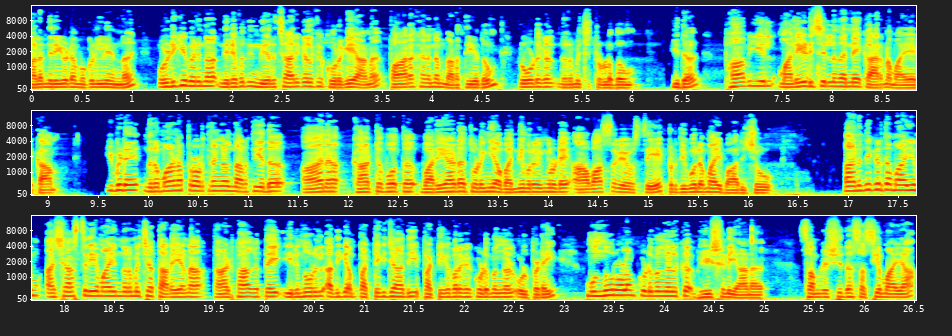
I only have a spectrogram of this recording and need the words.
മലനിരയുടെ മുകളിൽ നിന്ന് ഒഴുകിവരുന്ന നിരവധി നീർച്ചാലുകൾക്ക് കുറുകെയാണ് പാറഖനനം നടത്തിയതും റോഡുകൾ നിർമ്മിച്ചിട്ടുള്ളതും. ഇത് ഭാവിയിൽ മലയിടിച്ചിലിന് തന്നെ കാരണമായേക്കാം. ഇവിടെ നിർമ്മാണ പ്രവർത്തനങ്ങൾ നടത്തിയത് ആന കാട്ടുപോത്ത് വരയാട് തുടങ്ങിയ വന്യമൃഗങ്ങളുടെ ആവാസ വ്യവസ്ഥയെ പ്രതികൂലമായി ബാധിച്ചു. അനധികൃതമായും അശാസ്ത്രീയമായും നിർമ്മിച്ച തടയണ താഴ്ഭാഗത്തെ ഇരുന്നൂറിൽ അധികം പട്ടികജാതി പട്ടികവർഗ കുടുംബങ്ങൾ ഉൾപ്പെടെ മുന്നൂറോളം കുടുംബങ്ങൾക്ക് ഭീഷണിയാണ്. സംരക്ഷിത സസ്യമായ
